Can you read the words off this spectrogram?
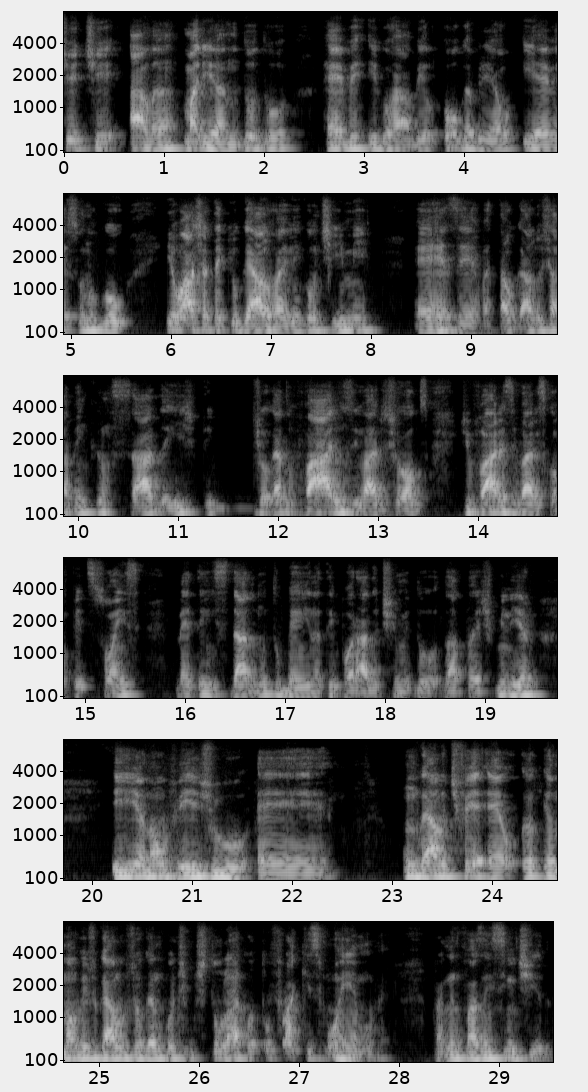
Titi, Alan, Mariano, Dodô, Hever, Igor Rabelo ou Gabriel e Everson no gol. Eu acho até que o Galo vai vir com o time é, reserva, tá? O Galo já vem cansado aí, tem jogado vários e vários jogos de várias e várias competições né, tem se dado muito bem na temporada o time do, do Atlético Mineiro, e eu não vejo é, um Galo. É, eu, eu, não vejo o Galo jogando com o time titular contra o fraquíssimo Remo, Para mim não faz nem sentido.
